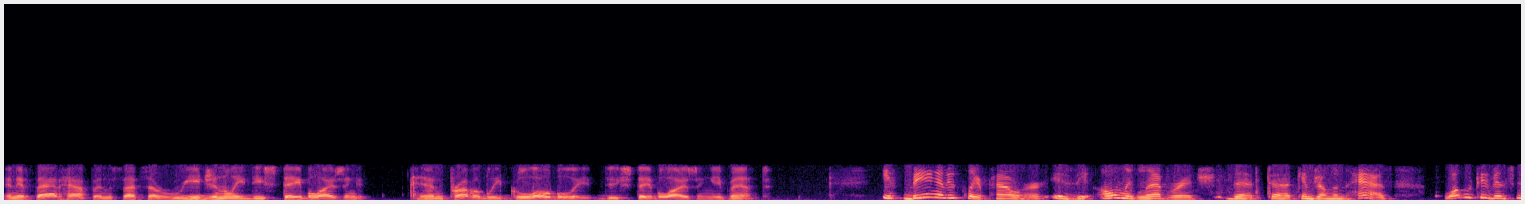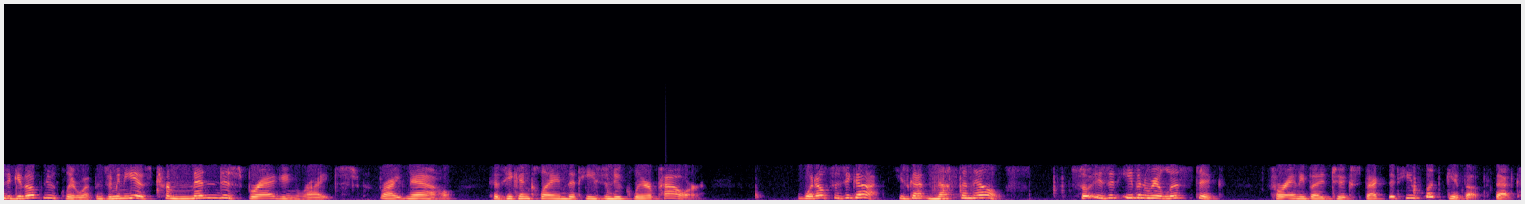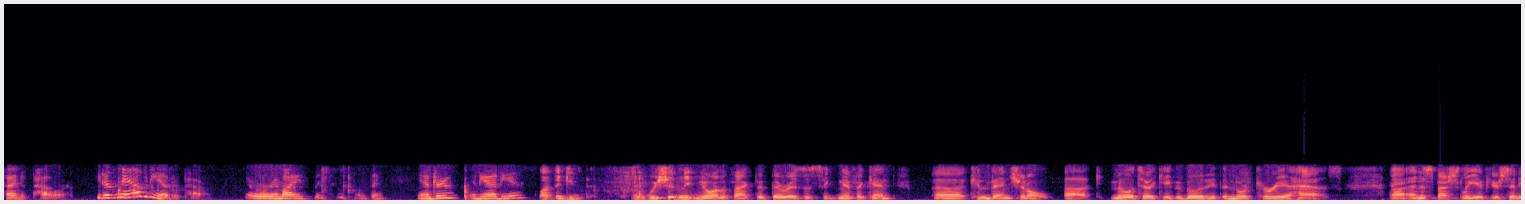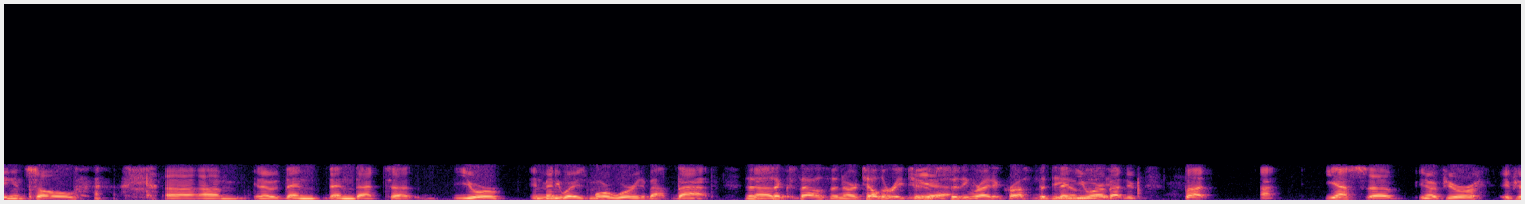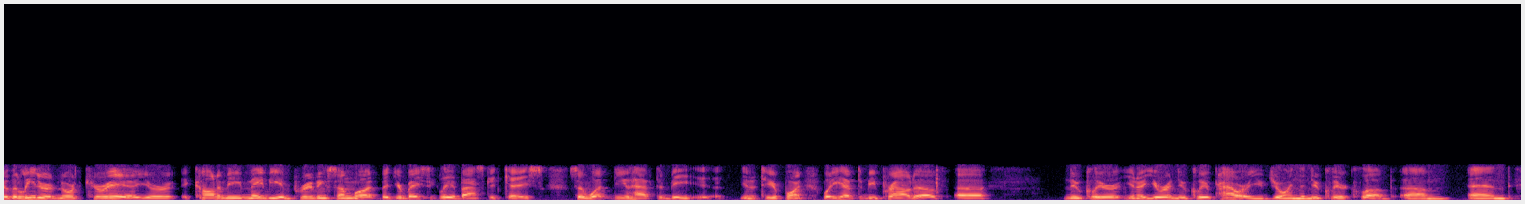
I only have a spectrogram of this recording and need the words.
And if that happens, that's a regionally destabilizing and probably globally destabilizing event. If being a nuclear power is the only leverage that uh, Kim Jong un has, what would convince him to give up nuclear weapons? I mean, he has tremendous bragging rights right now because he can claim that he's a nuclear power. What else has he got? He's got nothing else. So is it even realistic for anybody to expect that he would give up that kind of power? He doesn't have any other power. Or am I missing something? Andrew, any ideas? Well, I think he, we shouldn't ignore the fact that there is a significant uh, conventional uh, military capability that North Korea has. Uh, and especially if you're sitting in Seoul, uh, um, you know, then then that uh, you're in many ways more worried about that. The uh, six thousand artillery tubes yeah, sitting right across the DMZ. Than you are about nuclear. But yes, uh, you know, if you're if you're the leader of North Korea, your economy may be improving somewhat, but you're basically a basket case. So what do you have to be, you know, to your point, what do you have to be proud of? Uh, nuclear, you know, you're a nuclear power. You joined the nuclear club, um, and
